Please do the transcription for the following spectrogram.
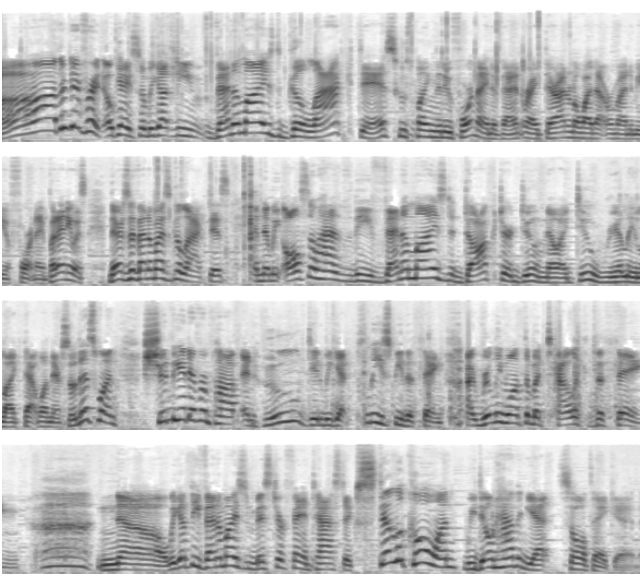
Ah, they're different. Okay, so we got the Venomized Galactus, who's playing the new Fortnite event right there. I don't know why that reminded me of Fortnite. But anyways, there's the Venomized Galactus. And then we also have the Venomized Doctor Doom. Now, I do really like that one there. So this one should be a different pop, and who did we get? Please be the thing. I really want the metallic the thing. no, we got the Venomized Mr. Fantastic. Still a cool one. We don't have it yet, so I'll take it.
